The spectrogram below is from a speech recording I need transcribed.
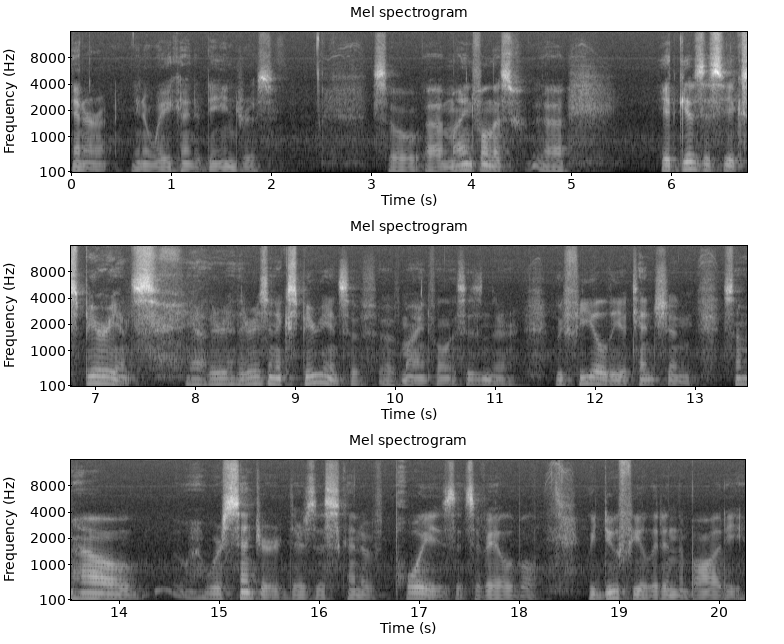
and are, in a way, kind of dangerous. So uh, mindfulness. Uh, it gives us the experience. Yeah, there, there is an experience of, of mindfulness, isn't there? We feel the attention. Somehow we're centered. There's this kind of poise that's available. We do feel it in the body,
